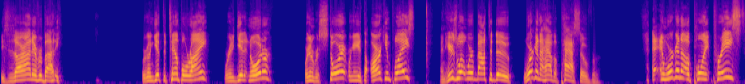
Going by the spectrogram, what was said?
he says, All right, everybody, we're going to get the temple right. We're going to get it in order. We're going to restore it. We're going to get the ark in place. And here's what we're about to do we're going to have a Passover. And we're going to appoint priests,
